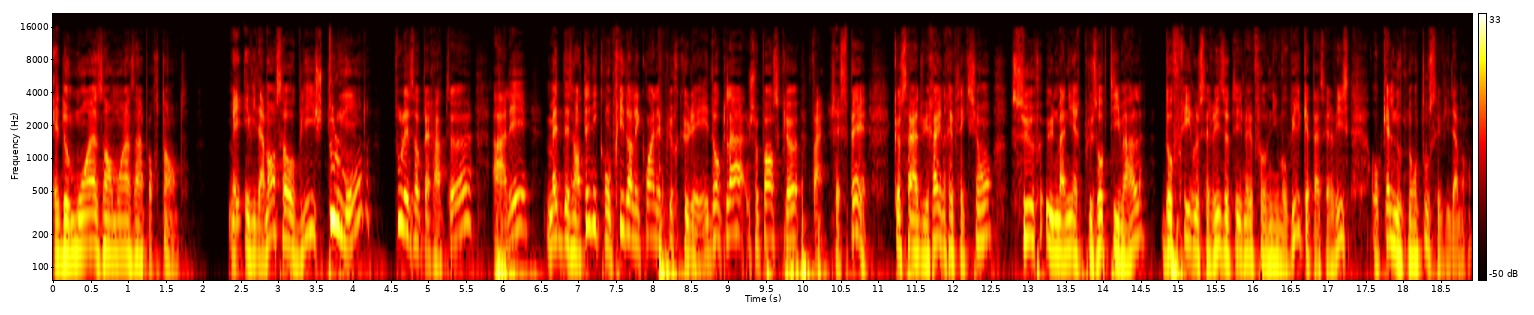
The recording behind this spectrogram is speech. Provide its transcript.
est de moins en moins importante. Mais évidemment, ça oblige tout le monde tous les opérateurs à aller mettre des antennes, y compris dans les coins les plus reculés. Et donc là, je pense que, enfin, j'espère que ça induira une réflexion sur une manière plus optimale d'offrir le service de téléphonie mobile, qui est un service auquel nous tenons tous, évidemment.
